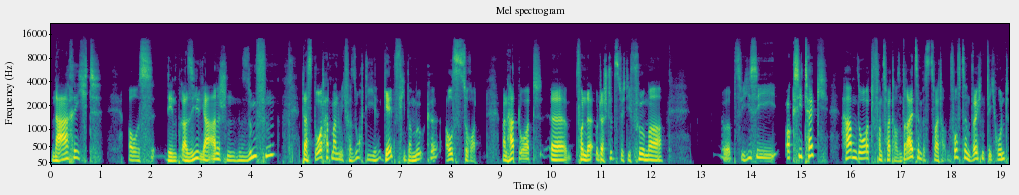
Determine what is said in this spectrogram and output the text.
Nachricht aus den brasilianischen Sümpfen, dass dort hat man nämlich versucht, die Gelbfiebermücke auszurotten. Man hat dort äh, von der unterstützt durch die Firma, ups, wie hieß sie, Oxitec, haben dort von 2013 bis 2015 wöchentlich rund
